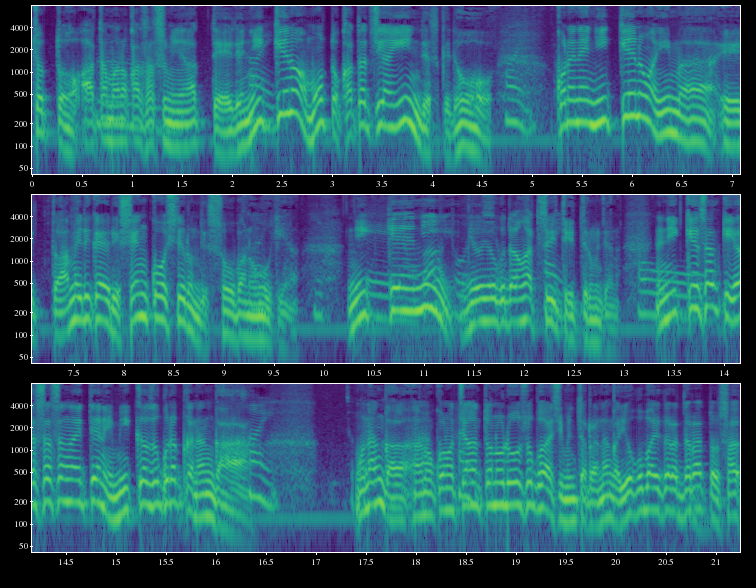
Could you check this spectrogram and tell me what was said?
ちょっと頭の片隅にあって、で、日経のはもっと形がいいんですけど、はい、これね、日経のは今、えー、っと、アメリカより先行してるんです、相場の動きが。はい、日経にニューヨークダウンがついていってるみたいな。はい、日経さっき安田さんが言ったように3日続落かなんか、もうなんか、あの、このチャートのローソク足見たら、なんか横ばいからだらっと下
